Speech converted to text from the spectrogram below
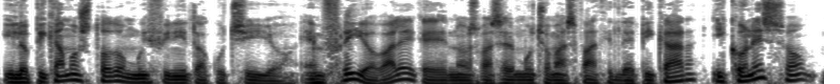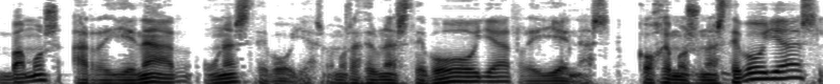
y lo picamos todo muy finito a cuchillo, en frío, ¿vale? Que nos va a ser mucho más fácil de picar y con eso vamos a rellenar unas cebollas. Vamos a hacer unas cebollas rellenas. Cogemos unas cebollas,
